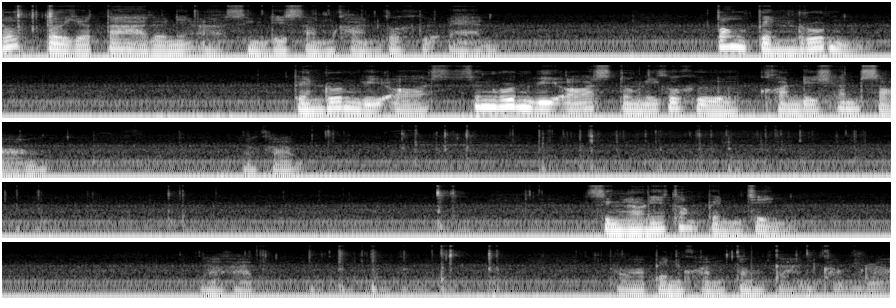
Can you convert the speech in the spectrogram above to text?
รถ Toyota ตัวนี้สิ่งที่สำคัญก็คือ and ต้องเป็นรุ่น เป็นรุ่น Vios ซึ่งรุ่น Vios ตรงนี้ก็คือ condition 2 นะครับ สิ่งเหล่านี้ต้องเป็นจริง นะครับ เพราะว่าเป็นความต้องการของเรา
